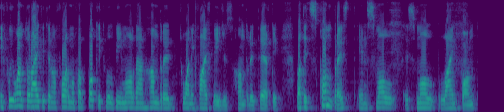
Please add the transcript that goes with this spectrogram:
if we want to write it in a form of a book, it will be more than 125 pages, 130. But it's compressed in small, small line font,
